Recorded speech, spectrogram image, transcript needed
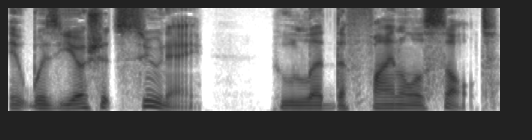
It was Yoshitsune who led the final assault.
